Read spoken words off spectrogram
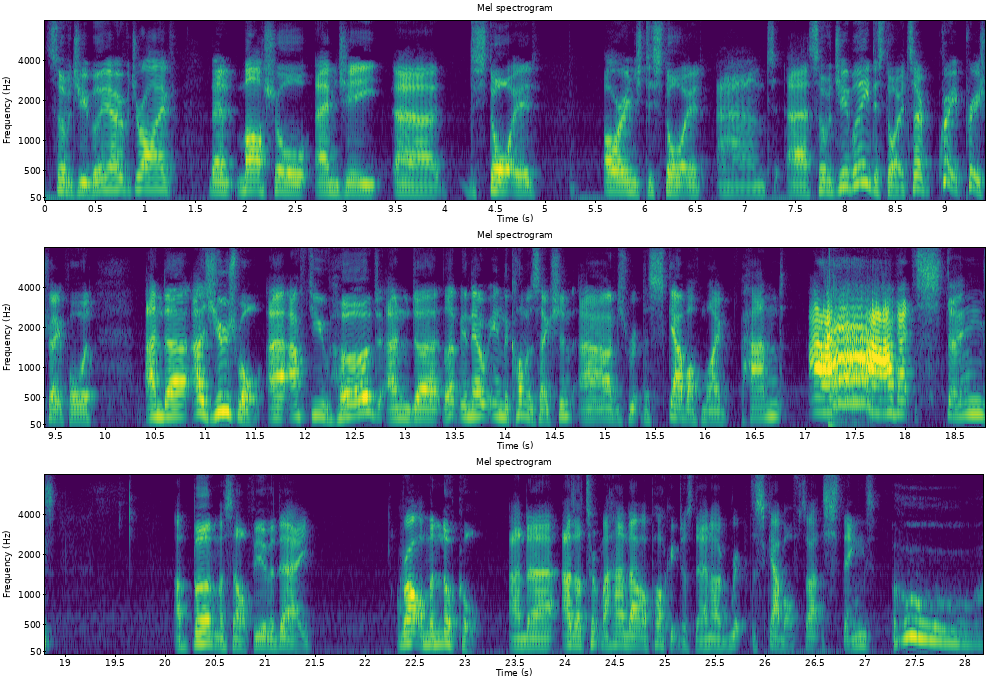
Silver Jubilee overdrive, then Marshall MG uh, distorted, Orange distorted, and uh, Silver Jubilee distorted. So pretty pretty straightforward. And uh, as usual, uh, after you've heard, and uh, let me know in the comment section, uh, I just ripped a scab off my hand. Ah, that stings! I burnt myself the other day, right on my knuckle. And uh, as I took my hand out of my pocket just then, I ripped the scab off, so that stings. Ooh.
